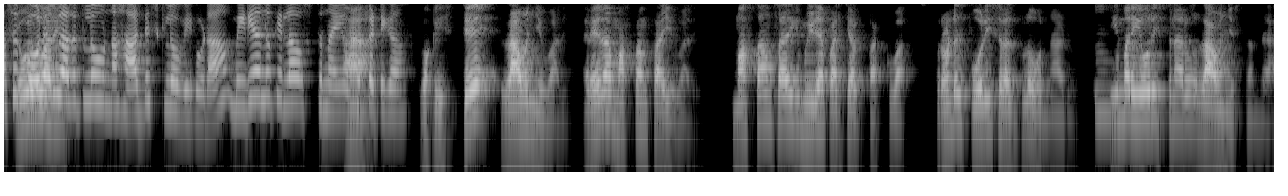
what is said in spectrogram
అసలు పోలీసుల అదుపులో ఉన్న హార్డ్ డిస్క్ లోవి కూడా మీడియాలోకి ఇలా వస్తున్నాయి. ఒక్కొక్కటిగా? ఒక ఇస్తే లావణ్య ఇవ్వాలి లేదా. మస్తాన్ సాయి ఇవ్వాలి. మస్తాన్ సాయికి మీడియా పరిచయాలు తక్కువ. రెండోది పోలీసుల అదుపులో ఉన్నాడు. ఈ మరి ఎవరు ఇస్తున్నారు? లావణ్య ఇస్తుందా?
